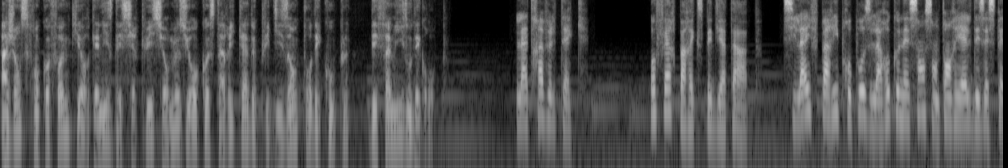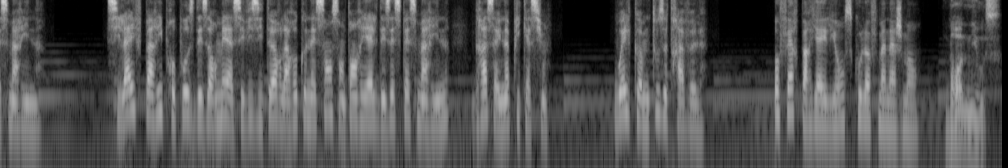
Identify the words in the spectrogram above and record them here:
Agence francophone qui organise des circuits sur mesure au Costa Rica depuis 10 ans pour des couples, des familles ou des groupes. La Travel Tech. Offert par Expediata App. Si Life Paris propose la reconnaissance en temps réel des espèces marines. Si Life Paris propose désormais à ses visiteurs la reconnaissance en temps réel des espèces marines, grâce à une application. Welcome to the Travel. Offert par Yaelion School of Management. Broad News.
